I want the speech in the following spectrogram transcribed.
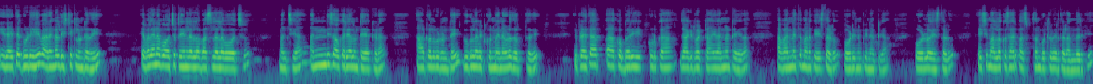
ఇదైతే గుడి వరంగల్ డిస్టిక్లో ఉంటుంది. ఎవరైనా పోవచ్చు ట్రైన్లలో బస్సులలో పోవచ్చు. మంచిగా అన్ని సౌకర్యాలు ఉంటాయి అక్కడ. ఆటోలు కూడా ఉంటాయి. గూగుల్లో పెట్టుకుని పోయినా కూడా దొరుకుతుంది. ఇప్పుడైతే ఆ- కొబ్బరి కుడక జాకెట్ బట్ట ఇవన్నీ ఉంటాయి కదా. అవన్నీ అయితే మనకు వేస్తాడు. ఓడి నింపినట్టుగా ఓడిలో వేస్తాడు. వేసి మళ్ళీ ఒకసారి పసుపుతో బొట్లు పెడతాడు అందరికీ.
